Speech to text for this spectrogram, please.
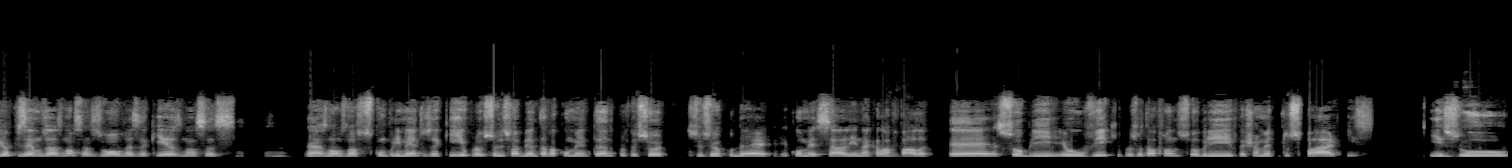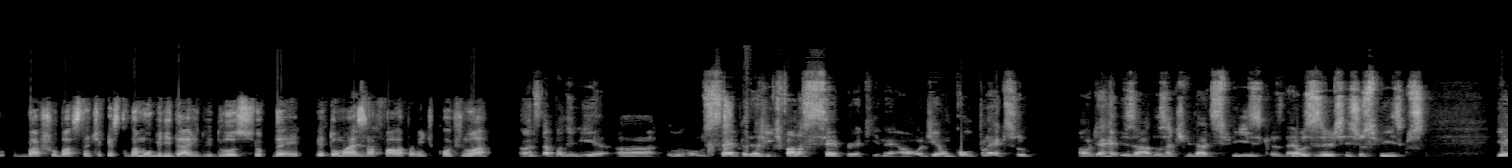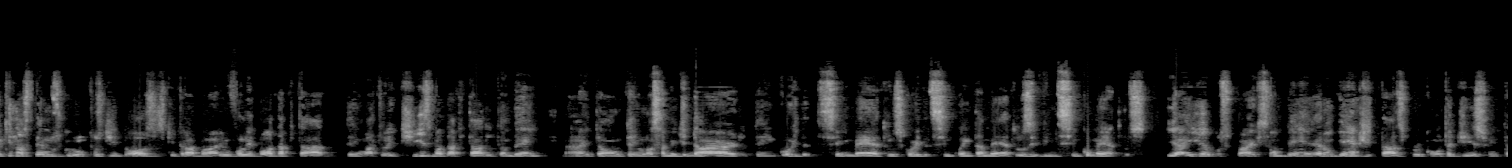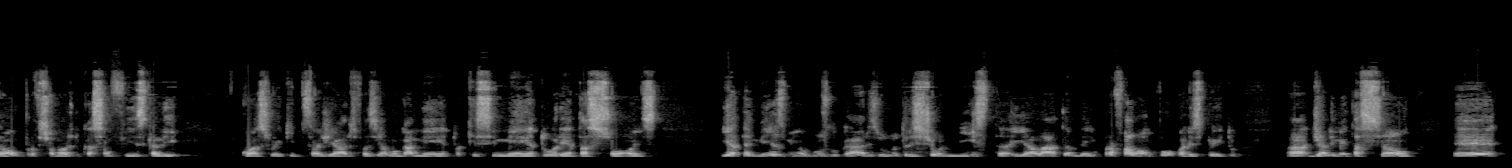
já fizemos as nossas honras aqui, as nossas, né, os nossos cumprimentos aqui, e o professor Luiz Fabiano estava comentando, professor, se o senhor puder recomeçar ali naquela fala, é, sobre, eu ouvi que o professor estava falando sobre fechamento dos parques, isso baixou bastante a questão da mobilidade do idoso, se o senhor puder retomar essa fala para a gente continuar. Antes da pandemia, o, o CEPER, a gente fala CEPER aqui, né, onde é um complexo onde é realizadas as atividades físicas, né, os exercícios físicos. E aqui nós temos grupos de idosos que trabalham o voleibol adaptado, tem o atletismo adaptado também. Né? Então, tem o lançamento de dardo, tem corrida de 100 metros, corrida de 50 metros e 25 metros. E aí os parques são bem, eram bem agitados por conta disso. Então, o profissional de educação física ali, com a sua equipe de estagiários, fazia alongamento, aquecimento, orientações. E até mesmo em alguns lugares, o nutricionista ia lá também para falar um pouco a respeito ah, de alimentação é,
